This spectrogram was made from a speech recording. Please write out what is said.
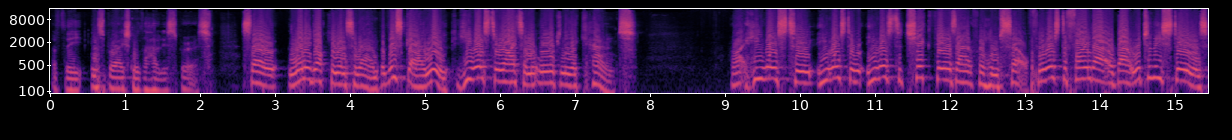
of the inspiration of the Holy Spirit. So many documents around, but this guy, Luke, he wants to write an orderly account. Right? He wants to he wants to he wants to check things out for himself. He wants to find out about which of these stories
